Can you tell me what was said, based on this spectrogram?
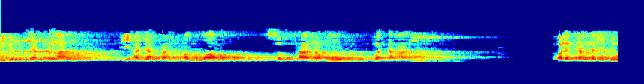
hidupnya kelak di hadapan Allah Subhanahu wa taala. Oleh karena itu,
